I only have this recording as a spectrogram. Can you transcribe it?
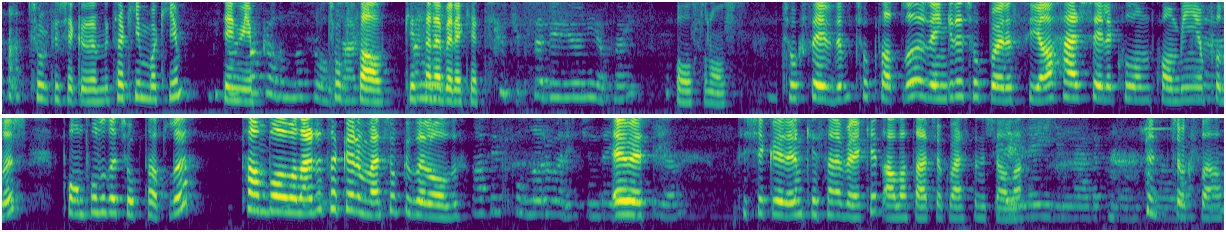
Çok teşekkür ederim. Bir takayım bakayım. Bir Deneyeyim. bakalım nasıl olacak. Çok sağ ol. Kesene Hani- bereket. Küçükse büyüğünü yaparız. Olsun olsun. Çok sevdim. Çok tatlı. Rengi de çok böyle siyah. Her şeyle kombin yapılır. Pomponu da çok tatlı. Tam bu havalarda takarım ben. Çok güzel oldu. Hafif pulları var içinde. Evet. yansıyor. Teşekkür ederim. Kesene bereket. Allah daha çok versin inşallah. Güle iyi günlerde kullan inşallah. Çok sağ ol.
